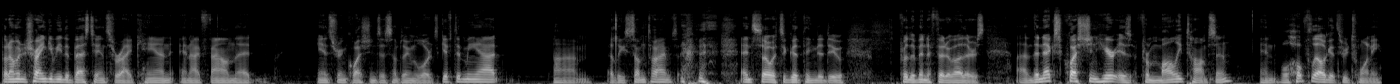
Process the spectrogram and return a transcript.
But I'm going to try and give you the best answer I can. And I found that answering questions is something the Lord's gifted me at, um, at least sometimes. and so it's a good thing to do for the benefit of others. Uh, the next question here is from Molly Thompson. And well, hopefully I'll get through 20.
